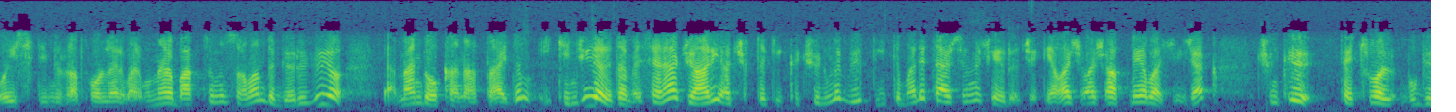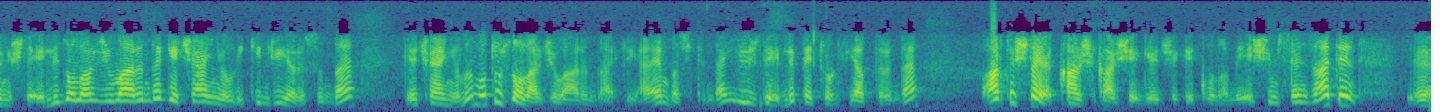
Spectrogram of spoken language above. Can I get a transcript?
OECD'nin raporları var. Bunlara baktığımız zaman da görülüyor. Ya ben de o kanattaydım. İkinci yarıda mesela cari açıktaki küçülme büyük ihtimalle tersine çevrilecek. Yavaş yavaş atmaya başlayacak. Çünkü petrol bugün işte 50 dolar civarında geçen yıl ikinci yarısında geçen yılın 30 dolar civarındaydı. Yani en basitinden %50 petrol fiyatlarında artışla karşı karşıya gelecek ekonomi. E şimdi sen zaten e,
